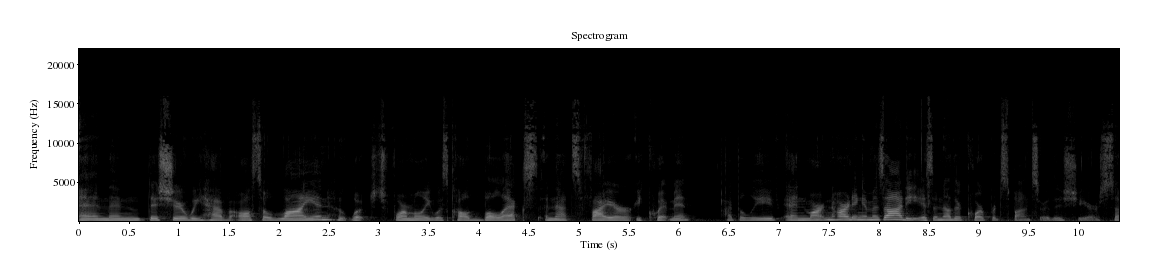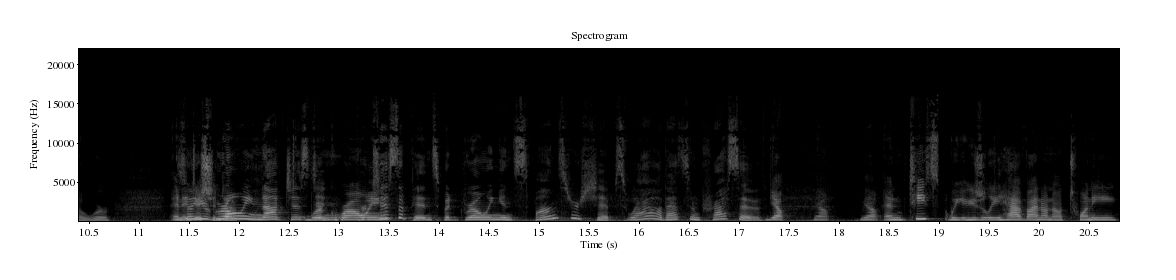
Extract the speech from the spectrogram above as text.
And then this year we have also Lion, who, which formerly was called Bullex, and that's fire equipment, I believe. And Martin Harding and Mazzotti is another corporate sponsor this year. So we're in so addition you're to- growing not just we're in growing- participants, but growing in sponsorships. Wow, that's impressive. Yep, yep, yep. And T, we usually have, I don't know, 20,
